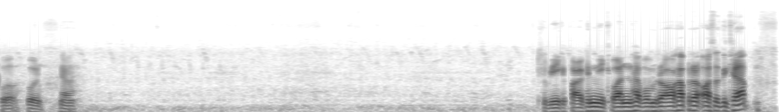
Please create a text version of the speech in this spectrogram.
โอ้โหนะครับคลิปนี้ก็พอแค่นี้ก่อนนะครับผมรอครับรอสวัสดีครับ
